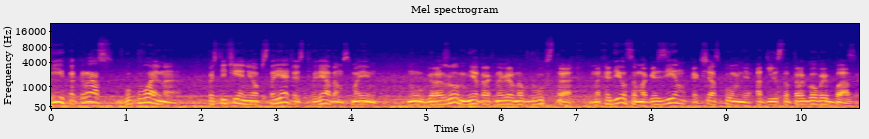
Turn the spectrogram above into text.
И как раз буквально по стечению обстоятельств рядом с моим ну, гаражом, метрах, наверное, в 200, находился магазин, как сейчас помню, от лесоторговой базы.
